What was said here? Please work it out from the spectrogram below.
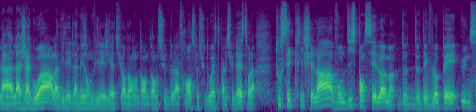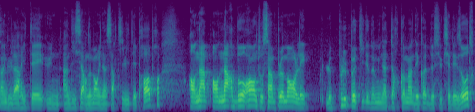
la, Jaguar, la, la, maison de villégiature dans, le sud de la France, le sud-ouest, pas le sud-est, voilà. Tous ces clichés-là vont dispenser l'homme de, développer une singularité, une, un discernement, une assertivité propre, en, en arborant tout simplement les le plus petit dénominateur commun des codes de succès des autres,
